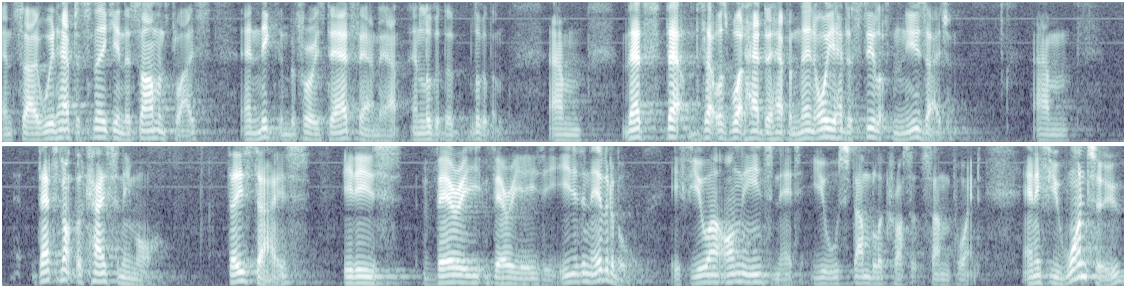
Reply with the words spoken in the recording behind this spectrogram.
And so we'd have to sneak into Simon's place and nick them before his dad found out and look at, the, look at them. Um, that's, that, that was what had to happen then, or you had to steal it from the newsagent. Um, that's not the case anymore. These days, it is very, very easy. It is inevitable. If you are on the internet, you will stumble across at some point. And if you want to,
